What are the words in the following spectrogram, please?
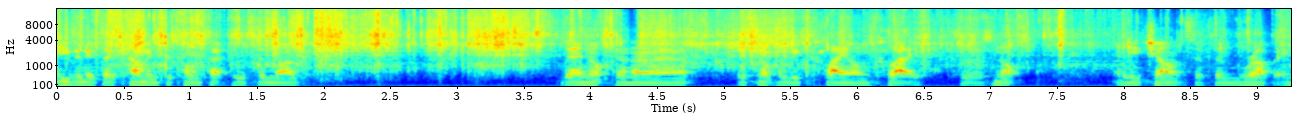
even if they come into contact with the mug, they're not gonna, it's not gonna be clay on clay, so there's not any chance of them rubbing.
